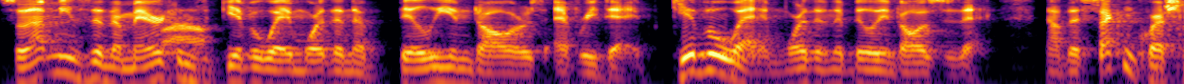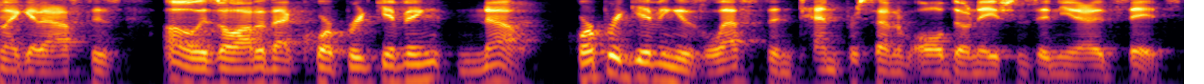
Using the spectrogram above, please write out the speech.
So that means that Americans wow. give away more than a billion dollars every day. Give away more than a billion dollars a day. Now, the second question I get asked is, oh, is a lot of that corporate giving? No. Corporate giving is less than 10% of all donations in the United States.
